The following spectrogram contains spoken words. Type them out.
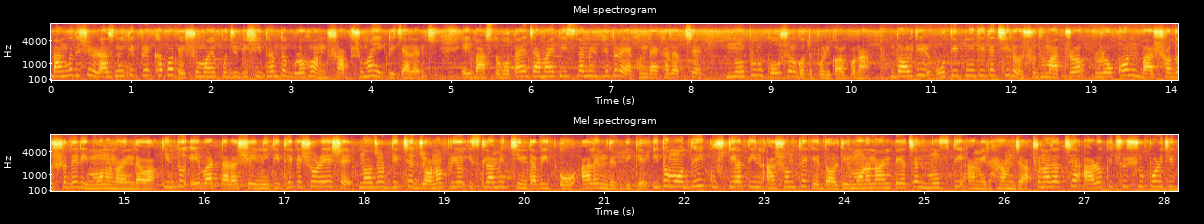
বাংলাদেশের রাজনৈতিক প্রেক্ষাপটে সময় উপযোগী সিদ্ধান্ত গ্রহণ সবসময় একটি চ্যালেঞ্জ। এই বাস্তবতায় জামায়াতে ইসলামের ভেতরে এখন দেখা যাচ্ছে নতুন কৌশলগত পরিকল্পনা। দলটির অতীত নীতিতে ছিল শুধুমাত্র রোকন বা সদস্যদেরই মনোনয়ন দেওয়া। কিন্তু এবার তারা সেই নীতি থেকে সরে এসে নজর দিচ্ছে জনপ্রিয় ইসলামী চিন্তাবিদ ও আলেমদের দিকে। ইতোমধ্যেই কুষ্টিয়া তিন আসন থেকে দলটির মনোনয়ন পেয়েছেন মুফতি আমির হামজা। শোনা যাচ্ছে আরও কিছু সুপরিচিত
